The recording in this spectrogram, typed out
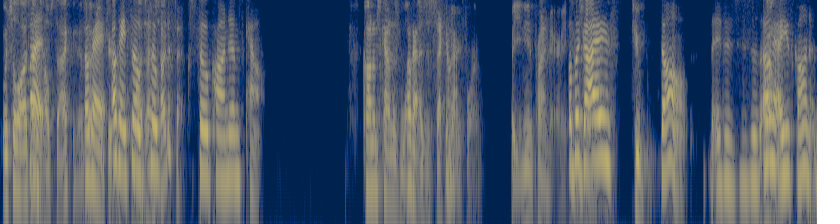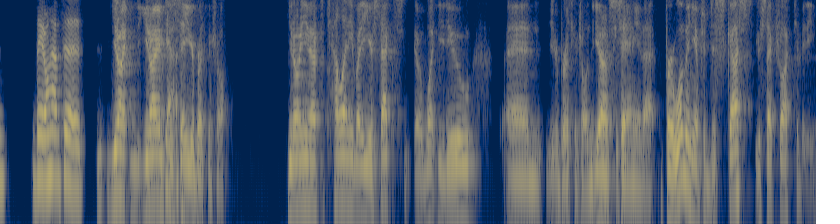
which a lot of times but, helps the acne. That's okay. Okay. So so side effects. So condoms count. Condoms count as one okay. as a secondary okay. form, but you need a primary. Oh, but so guys two don't. It's just okay. No. I use condoms. They don't have to. You don't. You don't have yeah. to say your birth control. You don't even have to tell anybody your sex, uh, what you do, and your birth control. You don't have to say any of that. For a woman, you have to discuss your sexual activity.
